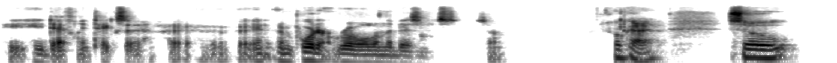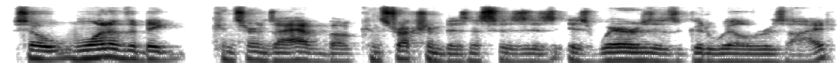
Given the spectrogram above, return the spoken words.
He, he definitely takes a, a, an important role in the business. So, okay, so so one of the big concerns I have about construction businesses is is where does goodwill reside?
